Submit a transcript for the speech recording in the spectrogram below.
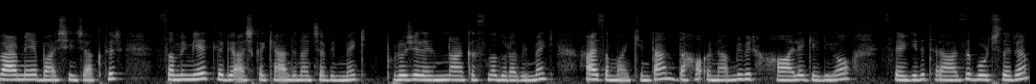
vermeye başlayacaktır. Samimiyetle bir aşka kendini açabilmek, projelerinin arkasında durabilmek her zamankinden daha önemli bir hale geliyor. Sevgili terazi burçları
